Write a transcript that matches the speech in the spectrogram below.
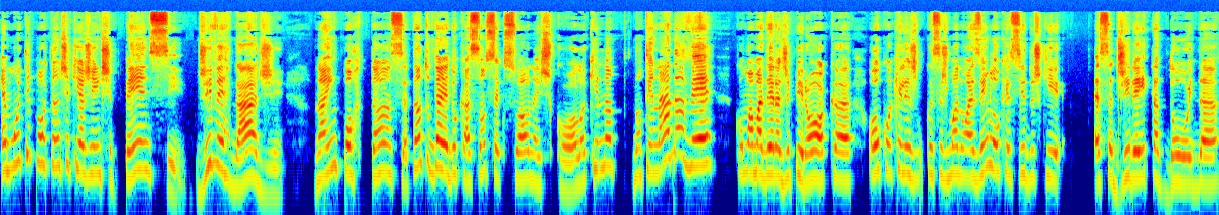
É muito importante que a gente pense de verdade na importância tanto da educação sexual na escola, que não, não tem nada a ver com uma madeira de piroca ou com aqueles com esses manuais enlouquecidos que essa direita doida,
